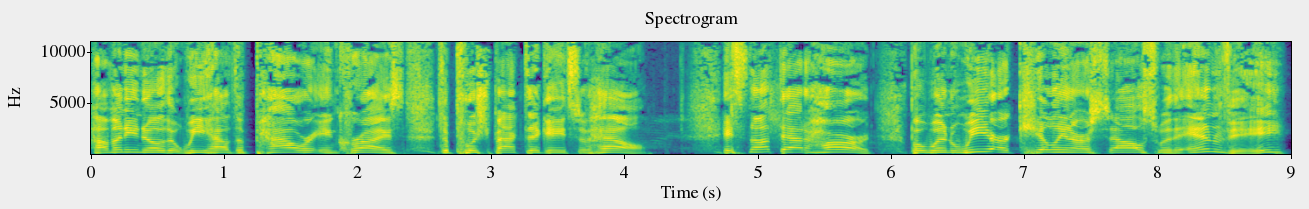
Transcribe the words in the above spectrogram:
How many know that we have the power in Christ to push back the gates of hell? It's not that hard. But when we are killing ourselves with envy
